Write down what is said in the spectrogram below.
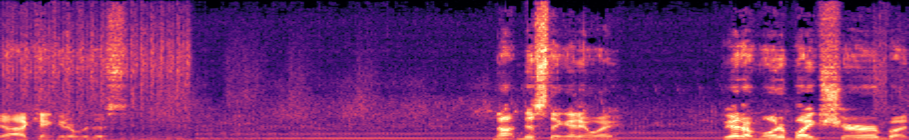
Yeah, I can't get over this. Not in this thing anyway. We had a motorbike, sure, but...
